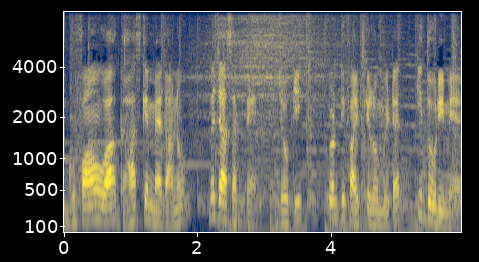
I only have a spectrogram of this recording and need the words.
गुफाओं व घास के मैदानों में जा सकते हैं, जो कि 25 किलोमीटर की दूरी में है।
